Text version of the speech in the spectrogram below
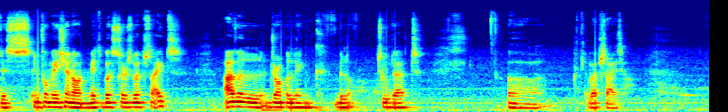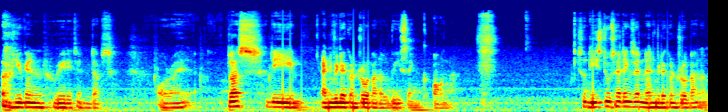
this information on Mythbusters website. I will drop a link below to that uh, website. You can read it in depth. Alright. Plus the NVIDIA control panel VSync on so these two settings in NVIDIA control panel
